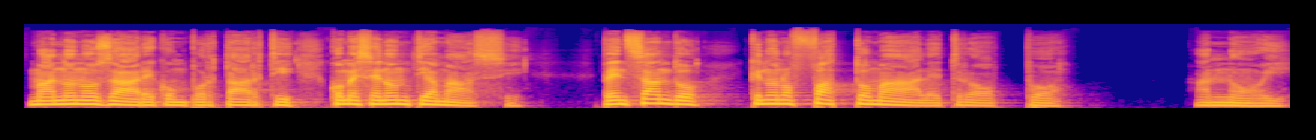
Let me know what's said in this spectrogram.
ma non osare comportarti come se non ti amassi, pensando che non ho fatto male troppo a noi.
